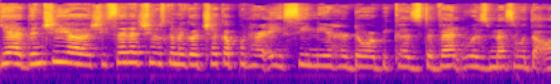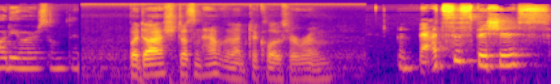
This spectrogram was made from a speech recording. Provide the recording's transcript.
Yeah, then she uh she said that she was gonna go check up on her AC near her door because the vent was messing with the audio or something. But Ash doesn't have a vent to close her room. That's suspicious.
